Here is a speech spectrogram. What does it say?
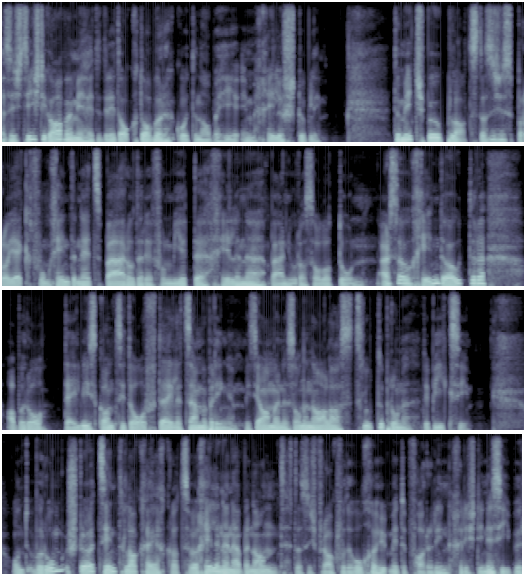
Es ist Dienstagabend, wir haben den 3. Oktober. Guten Abend hier im Killerstübli. Der Mitspielplatz, das ist ein Projekt vom Kindernetz Bär oder reformierten Kirchen Bern Jura Solothurn. Er soll Kinder, Eltern, aber auch teilweise ganze Dorfteile zusammenbringen. Wir waren an einem solchen Anlass zu Lutherbrunnen dabei. Gewesen. Und warum steht in Interlaken eigentlich gerade zwei Kirchen nebeneinander? Das ist die Frage der Woche heute mit der Pfarrerin Christine Sieber.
